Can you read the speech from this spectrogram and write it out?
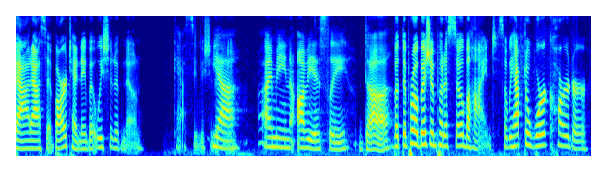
badass at bartending, but we should have known. Cassie, we should Yeah. I mean, obviously, duh. But the prohibition put us so behind. So we have to work harder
